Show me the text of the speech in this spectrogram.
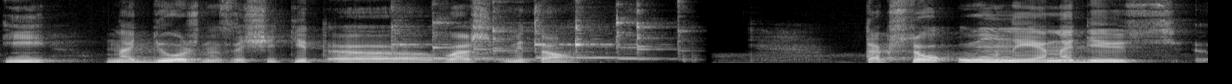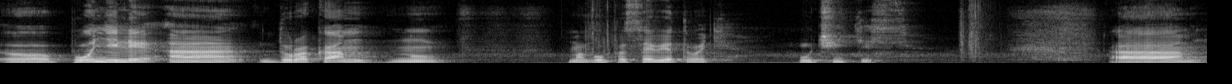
и надежно защитит э, ваш металл. Так что умные, я надеюсь, э, поняли, а дуракам, ну, могу посоветовать, учитесь. А,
